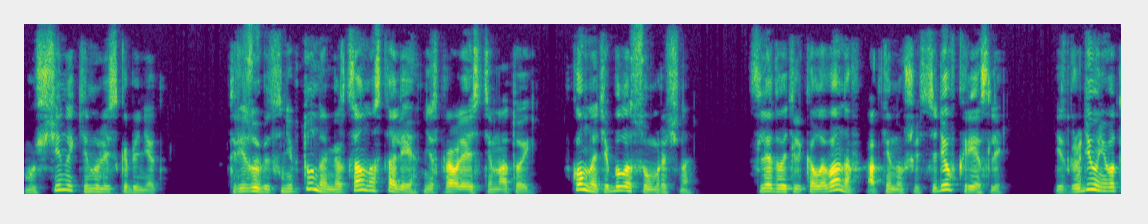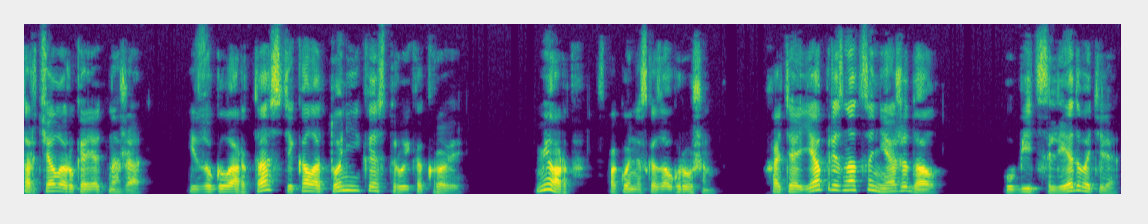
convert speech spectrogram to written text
Мужчины кинулись в кабинет. Трезубец Нептуна мерцал на столе, не справляясь с темнотой. В комнате было сумрачно. Следователь Колыванов, откинувшись, сидел в кресле. Из груди у него торчала рукоять ножа. Из угла рта стекала тоненькая струйка крови. «Мертв», – спокойно сказал Грушин. «Хотя я, признаться, не ожидал. Убить следователя?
